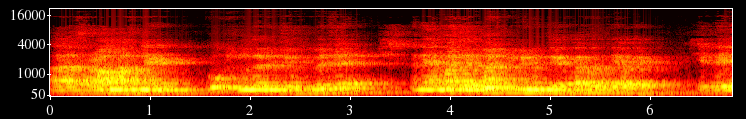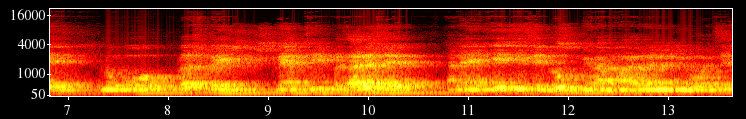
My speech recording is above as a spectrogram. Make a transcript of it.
આ શ્રાવણ માસને ખૂબ સુંદર રીતે ઉજવે છે અને એમાં જન્માષ્ટમીનો તહેવાર વચ્ચે આવે એટલે લોકો રસ લઈ પ્રેમથી પધારે છે અને એ દિવસે લોકમેળાનું આયોજન હોય છે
